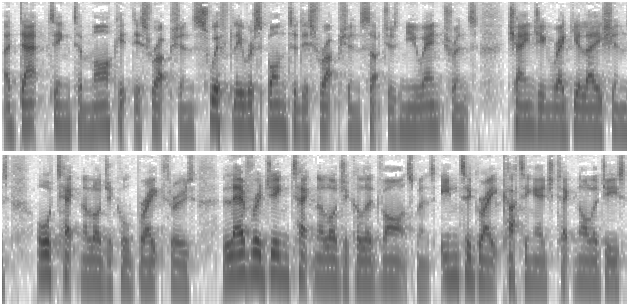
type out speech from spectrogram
adapting to market disruptions, swiftly respond to disruptions such as new entrants, changing regulations, or technological breakthroughs, leveraging technological advancements, integrate cutting edge technologies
